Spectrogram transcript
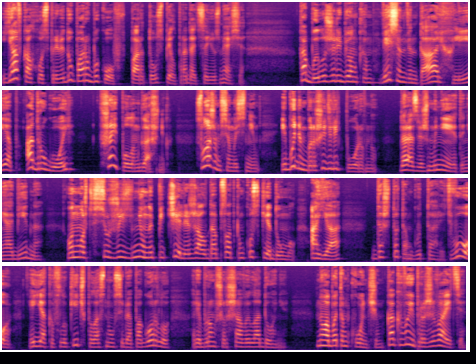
Я в колхоз приведу пару быков. Пара-то успел продать союз мясе. Кобылу же ребенком, весь инвентарь, хлеб. А другой? В шей полон гашник. Сложимся мы с ним и будем барыши делить поровну. Да разве ж мне это не обидно? Он, может, всю жизнью на печи лежал да об сладком куске думал. А я? Да что там гутарить? Во!» И Яков Лукич полоснул себя по горлу ребром шершавой ладони. «Ну, об этом кончим. Как вы проживаете?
